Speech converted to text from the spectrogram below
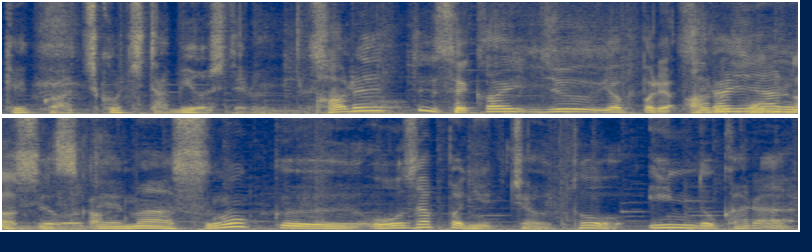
結構あちこち旅をしてるんですカレーって世界中やっぱりあるもんあるんでなんですすかよ。でまあすごく大雑把に言っちゃうとインドから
